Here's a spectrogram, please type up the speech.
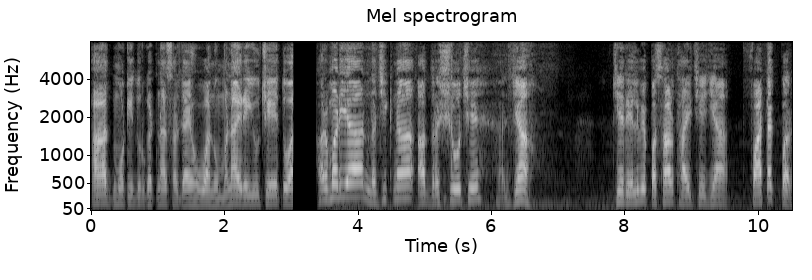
આ મોટી દુર્ઘટના સર્જાઈ હોવાનું મનાઈ રહ્યું છે. તો હરમડિયા નજીકના આ દ્રશ્યો છે, જ્યાં જે રેલવે પસાર થાય છે, જ્યાં ફાટક પર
